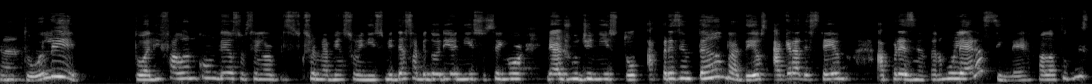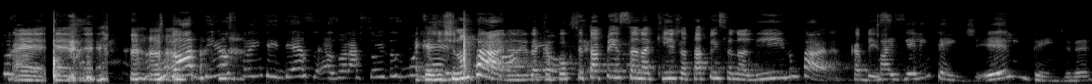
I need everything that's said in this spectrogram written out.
e tô ali. Tô ali falando com Deus, Senhor, preciso que o Senhor me abençoe nisso, me dê sabedoria nisso, Senhor, me ajude nisso. Tô apresentando a Deus, agradecendo, apresentando. Mulher é assim, né? Fala tudo misturado. É, é, é. Só Deus para entender as, as orações das É mulheres. que a gente não para, Só né? Daqui a Deus. pouco você tá pensando aqui, já tá pensando ali e não para. Cabeça. Mas ele entende, ele entende, né?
